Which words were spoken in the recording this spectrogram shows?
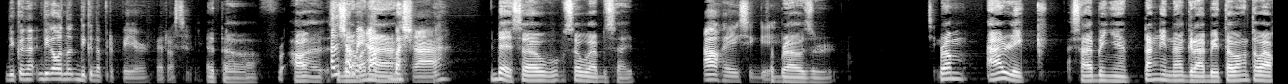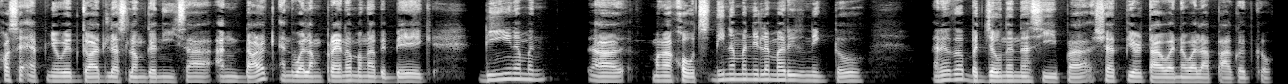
Hindi ko na hindi ko na, hindi ko na prepare pero sige. Ito. Uh, Ano siya may app ba siya? Hindi, sa, sa website. Ah, okay, sige. Sa browser. Sige. From Eric, sabi niya, tangina, grabe, tawang-tawa ako sa app niyo with Godless Longganisa. Ang dark and walang preno mga bibig. Di naman, ah, mga quotes, di naman nila maririnig to. Ano to? Badyaw na nasipa. Shot pure tawa na wala pagod ko.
